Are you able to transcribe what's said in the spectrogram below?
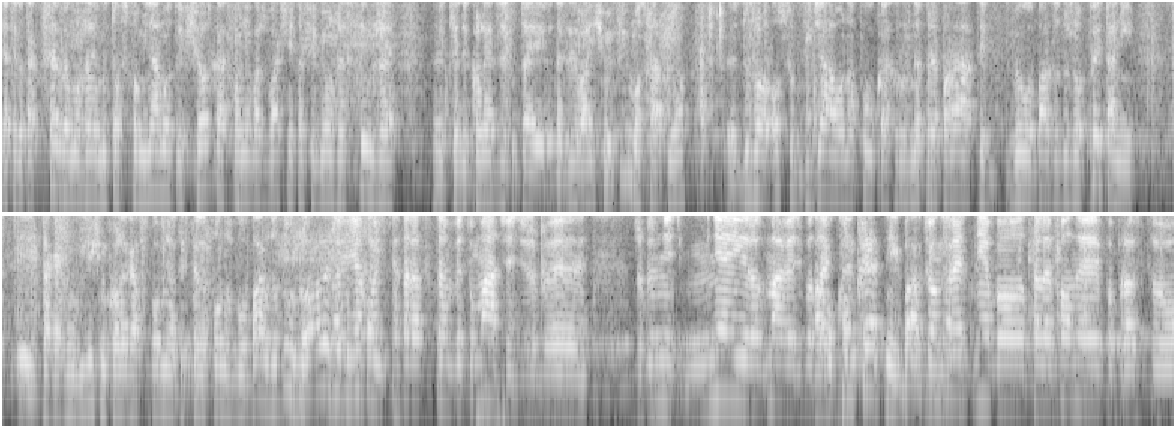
Ja tylko tak przerwę, może my to wspominamy o tych środkach, ponieważ właśnie to się wiąże z tym, że e, kiedy koledzy tutaj nagrywaliśmy film ostatnio, e, dużo osób widziało na półkach różne preparaty, było bardzo dużo pytań i e, tak jak mówiliśmy, kolega wspomniał, tych telefonów było bardzo dużo, ale No żeby i ja tutaj, właśnie teraz chcę wytłumaczyć, żeby, żeby mieć mniej rozmawiać, bo albo tak konkretniej bardziej nawet. konkretnie, bo telefony po prostu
